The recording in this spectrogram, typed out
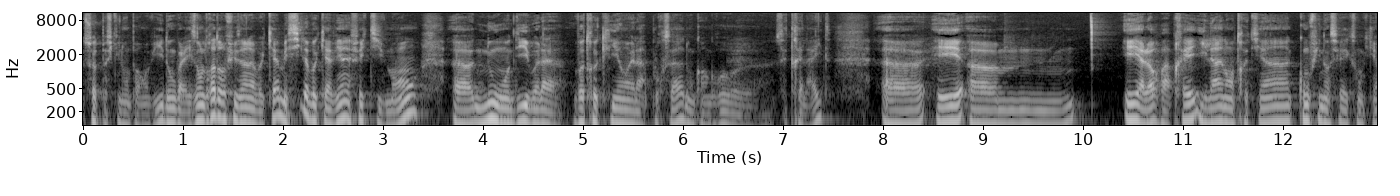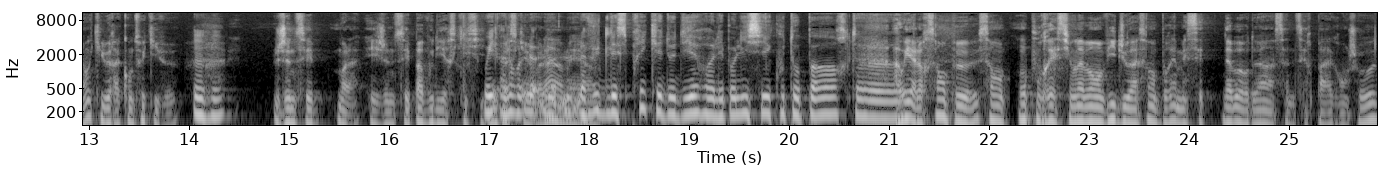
Soit parce qu'ils n'ont pas envie. Donc voilà, ils ont le droit de refuser un avocat, mais si l'avocat vient, effectivement, euh, nous on dit voilà, votre client est là pour ça, donc en gros, euh, c'est très light. Euh, et, et alors après, il a un entretien confidentiel avec son client qui lui raconte ce qu'il veut. Mhm. Je ne sais, voilà, et je ne sais pas vous dire ce qui s'y oui dit parce alors que le- voilà, le- mais, la euh, vue de l'esprit qui est de dire euh, les policiers écoutent aux portes. euh, Ah oui, alors ça on peut, ça on, on pourrait, si on avait envie de jouer à ça, on pourrait, mais c'est d'abord de un, ça ne sert pas à grand chose,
